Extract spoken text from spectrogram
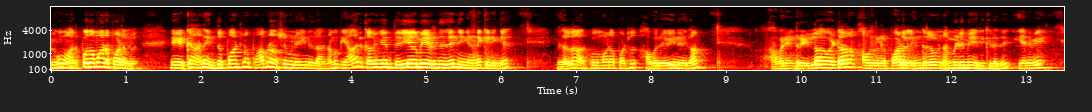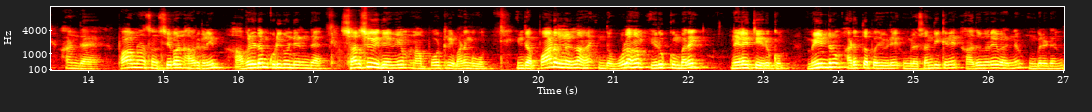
மிகவும் அற்புதமான பாடல்கள். நீங்கள் ஆனால் இந்த பாட்டெலாம் பாபநாச சிவன் எழுதினதா? நமக்கு யார் கவிஞர்னு தெரியாமே இருந்ததுன்னு நீங்கள் நினைக்கிறீங்க? இதெல்லாம் அற்புதமான பாடல். அவர் எழுதினது தான் அவர் இன்று இல்லாவிட்டாலும் அவர்கள் பாடல் இன்றளவு நம்மிடமே இருக்கிறது. எனவே அந்த பாபநாசன் சிவன் அவர்களையும் அவரிடம் குடிகொண்டிருந்த சரஸ்வதி தேவியும் நாம் போற்றி வணங்குவோம். இந்த பாடல்கள் எல்லாம் இந்த உலகம் இருக்கும் வரை நிலைத்து இருக்கும். மீண்டும் அடுத்த பதிவிலே உங்களை சந்திக்கிறேன். அதுவரை வந்து உங்களிடம்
